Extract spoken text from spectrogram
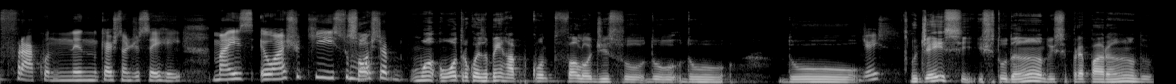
fraco na questão de ser rei. Mas eu acho que isso Só mostra... Uma, uma, outra coisa bem rápida, quando tu falou disso, do... do do Jace? o Jace estudando e se preparando.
